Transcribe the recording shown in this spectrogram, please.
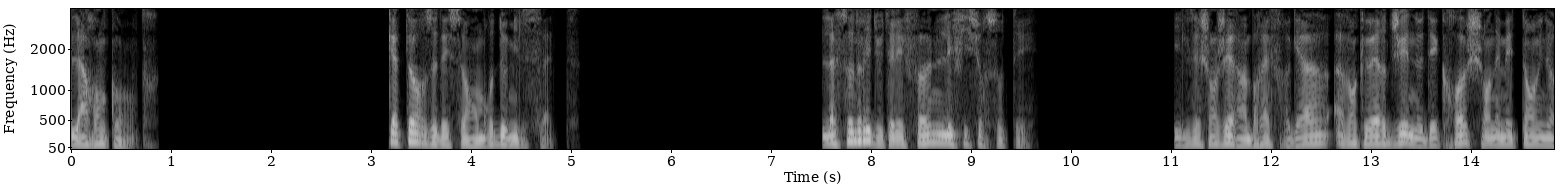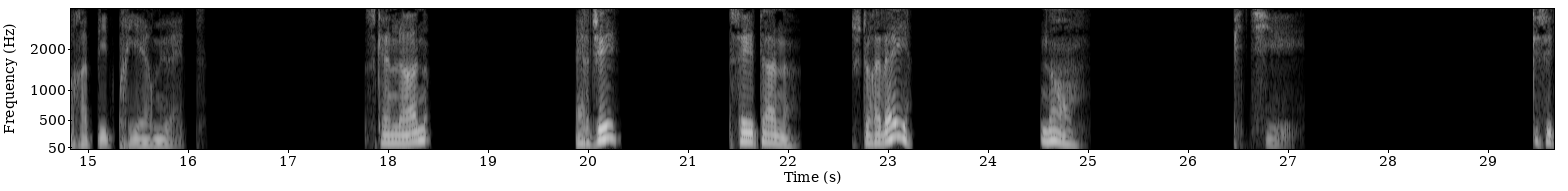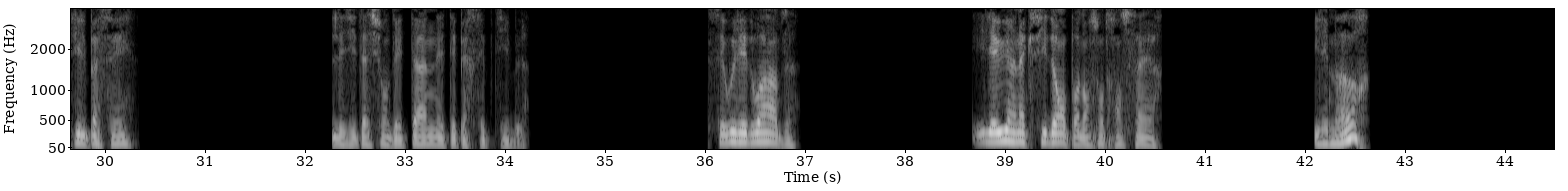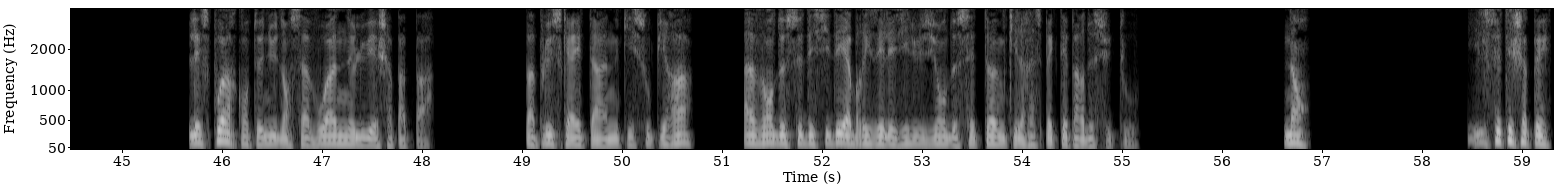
La rencontre 14 décembre 2007 La sonnerie du téléphone les fit sursauter. Ils échangèrent un bref regard avant que RJ ne décroche en émettant une rapide prière muette. Scanlon RJ C'est Ethan. Je te réveille? Non. Pitié. Que s'est-il passé? L'hésitation d'Ethan était perceptible. C'est Will Edwards. Il a eu un accident pendant son transfert. Il est mort? L'espoir contenu dans sa voix ne lui échappa pas. Pas plus qu'à Ethan, qui soupira avant de se décider à briser les illusions de cet homme qu'il respectait par-dessus tout. Non. Il s'est échappé.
